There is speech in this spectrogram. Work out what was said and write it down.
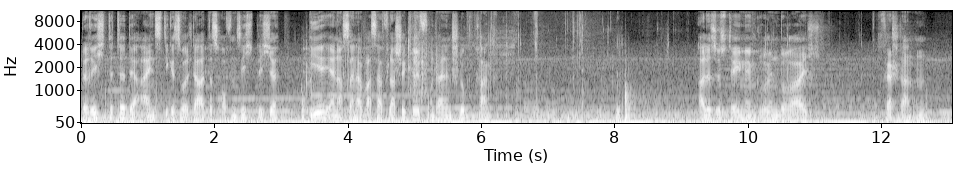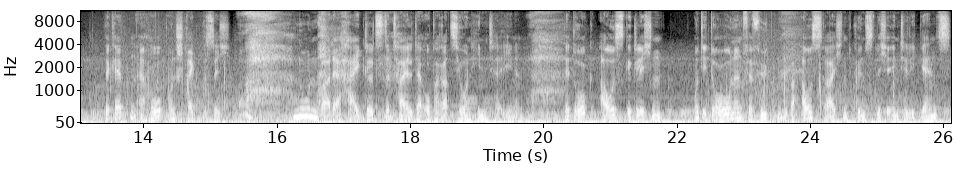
berichtete der einstige Soldat das Offensichtliche, ehe er nach seiner Wasserflasche griff und einen Schluck trank. Alle Systeme im grünen Bereich. Verstanden? Der Captain erhob und streckte sich. Nun war der heikelste Teil der Operation hinter ihnen. Der Druck ausgeglichen und die Drohnen verfügten über ausreichend künstliche Intelligenz,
